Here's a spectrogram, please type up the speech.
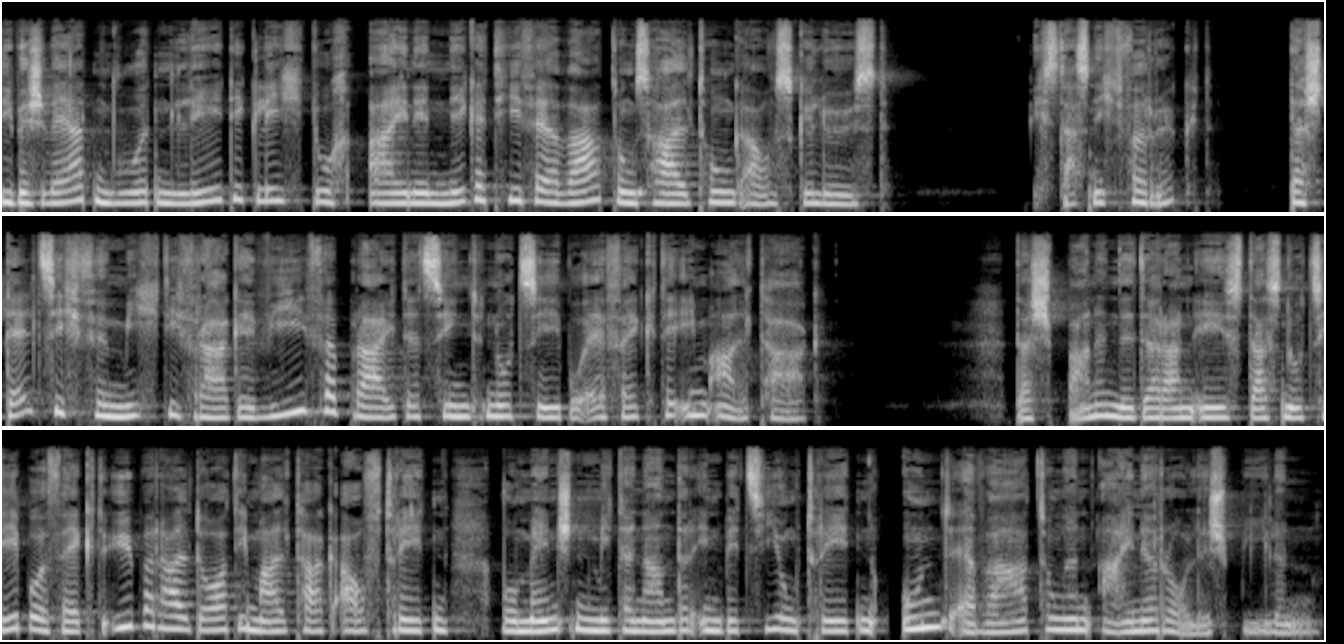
Die Beschwerden wurden lediglich durch eine negative Erwartungshaltung ausgelöst. Ist das nicht verrückt? Da stellt sich für mich die Frage, wie verbreitet sind Nocebo-Effekte im Alltag? Das Spannende daran ist, dass Nocebo-Effekte überall dort im Alltag auftreten, wo Menschen miteinander in Beziehung treten und Erwartungen eine Rolle spielen.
